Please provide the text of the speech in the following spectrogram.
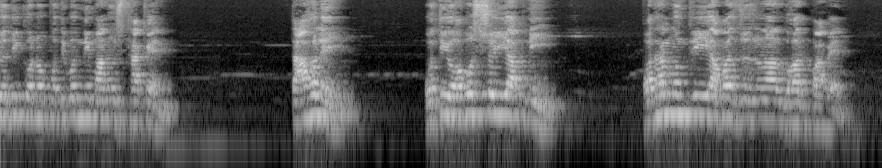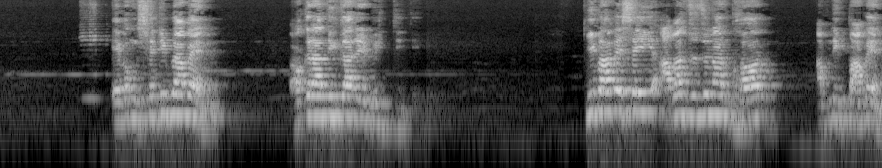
যদি কোনো প্রতিবন্ধী মানুষ থাকেন, তাহলে অতি অবশ্যই আপনি প্রধানমন্ত্রী আবাস যোজনার ঘর পাবেন এবং সেটি পাবেন অগ্রাধিকারের ভিত্তিতে। কীভাবে সেই আবাস যোজনার ঘর আপনি পাবেন,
